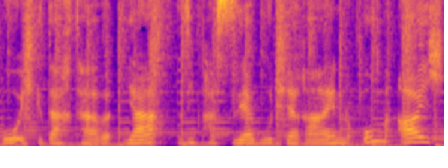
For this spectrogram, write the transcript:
wo ich gedacht habe, ja, sie passt sehr gut hier rein, um euch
